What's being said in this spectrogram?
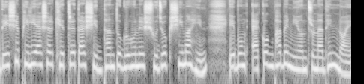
দেশে ফিরিয়ে আসার ক্ষেত্রে তার সিদ্ধান্ত গ্রহণের সুযোগ সীমাহীন এবং এককভাবে নিয়ন্ত্রণাধীন নয়।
